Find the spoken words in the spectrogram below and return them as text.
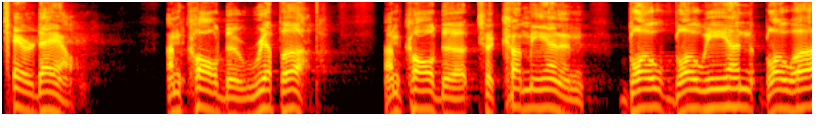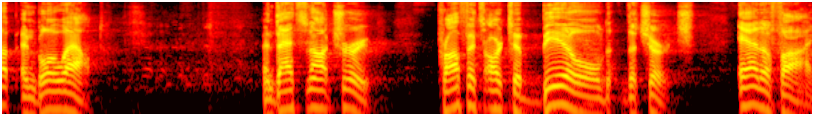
tear down. I'm called to rip up. I'm called to, to come in and blow, blow in, blow up, and blow out. And that's not true. Prophets are to build the church edify.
